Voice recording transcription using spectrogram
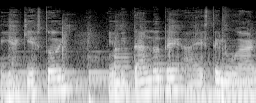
Y aquí estoy invitándote a este lugar,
